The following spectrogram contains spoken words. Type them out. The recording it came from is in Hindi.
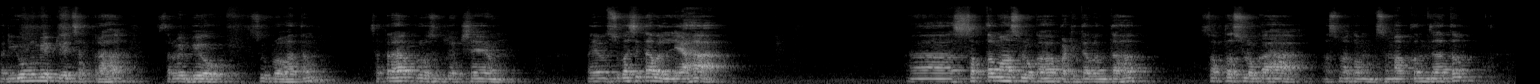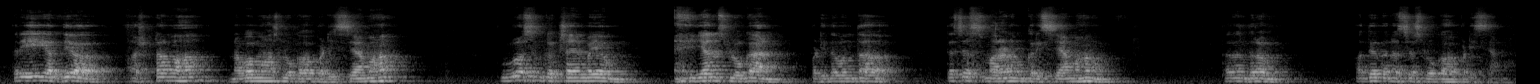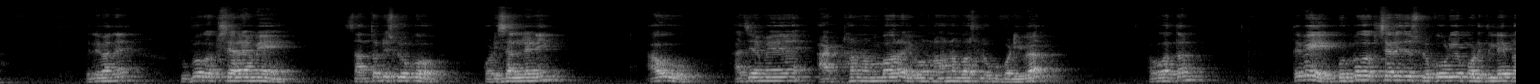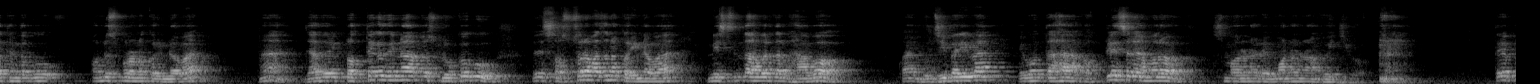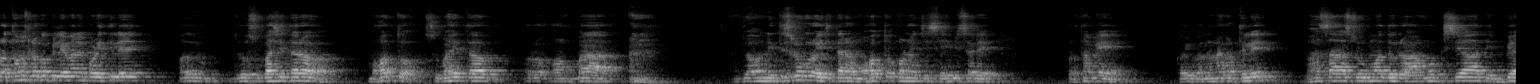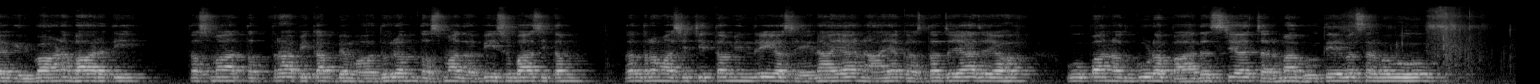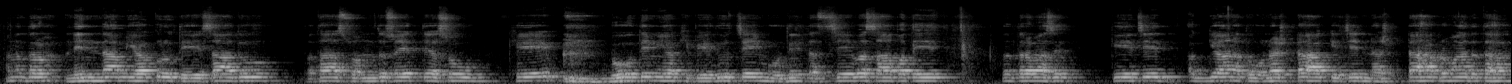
हरि ओं मे प्रियछात्राः सर्वेभ्यो सुप्रभातं छात्राः पूर्वसुकक्षायां वयं सुभाषितावल्याः सप्तम श्लोक पठितवन्तः सप्तलोक अस्माक समाप्तं जातं तर्हि अद्य अष्टमः नवमः श्लोकः पठिष्यामः पूर्वस्मिन् कक्षायां वयं यान् श्लोकान् पठितवन्तः तस्य स्मरणं करिष्यामः तदनन्तरं ଅଧ୍ୟତନଶ୍ୟ ଶ୍ଲୋକ ପଢ଼ିଶ୍ୟାମ ପିଲେମାନେ ପୂର୍ବ କକ୍ଷାରେ ଆମେ ସାତଟି ଶ୍ଲୋକ ପଢ଼ିସାରିଲେଣି ଆଉ ଆଜି ଆମେ ଆଠ ନମ୍ବର ଏବଂ ନଅ ନମ୍ବର ଶ୍ଳୋକ ପଢ଼ିବା ଅବଗତ ତେବେ ପୂର୍ବ କକ୍ଷାରେ ଯେଉଁ ଶ୍ଲୋକ ଗୁଡ଼ିକ ପଢ଼ିଥିଲେ ପ୍ରଥମେ ତାକୁ ଅନୁସ୍ମରଣ କରିନେବା ହଁ ଯାହାଦ୍ୱାରା ପ୍ରତ୍ୟେକ ଦିନ ଆମେ ଶ୍ଳୋକକୁ ଯଦି ସ୍ୱଚ୍ଛର ବାଚନ କରିନେବା ନିଶ୍ଚିନ୍ତ ଭାବରେ ତା'ର ଭାବକୁ ଆମେ ବୁଝିପାରିବା ଏବଂ ତାହା ଅକ୍ଲେଶରେ ଆମର स्मरण मनना प्रथम श्लोक पे पडिले जो सुभाषितार महत्व सुभास जो नीति श्लोक रिजी तार महत्व कोणती सथमे कवि वर्णना करते भाषा सुमधुरा मधुरा दिव्या गिरवाण भारती तस्मा त्रापि काव्य मधुरम तस्मादपी सुभाषित तंत्रमाशी चित्तमिंद्रिय सेनायक स्थयाजय कूपानद्गुडपादस्य चर्म सर्वभूः अनन्तरं निन्दां यः कृते सा तथा स्वं तु श्वेत्यसौख्ये भूतिं यः क्षिपेदुश्चै मूर्धिनि तस्यैव सा पतेत् तदनन्तरमासीत् केचिद् अज्ञानतो नष्टाः केचिन्नष्टाः प्रमादतः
